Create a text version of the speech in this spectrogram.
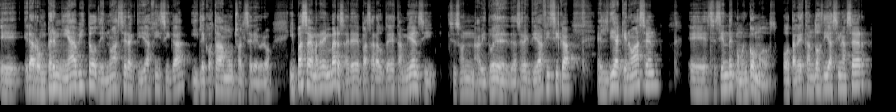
eh, era romper mi hábito de no hacer actividad física y le costaba mucho al cerebro. Y pasa de manera inversa, le debe pasar a ustedes también, si, si son habituales de, hacer actividad física, el día que no hacen, eh, se sienten como incómodos, o tal vez están dos días sin hacer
